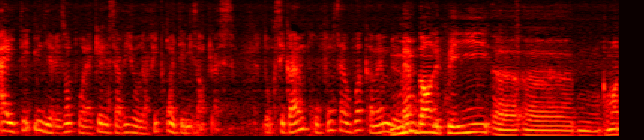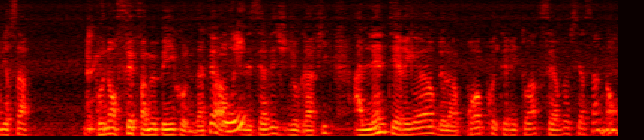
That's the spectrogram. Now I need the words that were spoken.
a été une des raisons pour lesquelles les services géographiques ont été mis en place. Donc c'est quand même profond, ça voit quand même... Même dans les pays, euh, euh, comment dire ça? Prenons ces fameux pays colonisateurs, les services géographiques à l'intérieur de leur propre territoire servent aussi à ça, non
